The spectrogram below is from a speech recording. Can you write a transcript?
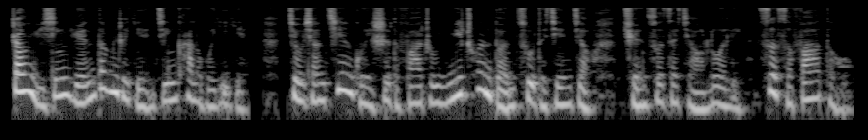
张雨欣圆瞪着眼睛看了我一眼，就像见鬼似的发出一串短促的尖叫，蜷缩在角落里瑟瑟发抖。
